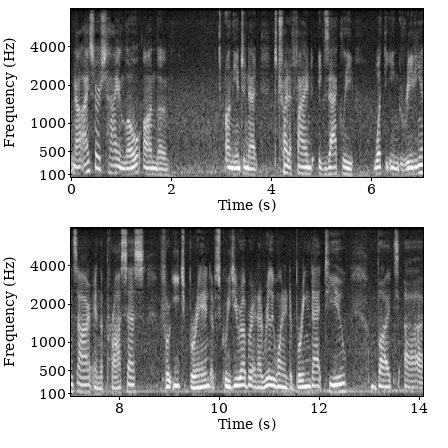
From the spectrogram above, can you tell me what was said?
Now I searched high and low on the on the internet to try to find exactly what the ingredients are and the process for each brand of squeegee rubber and I really wanted to bring that to you but uh,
